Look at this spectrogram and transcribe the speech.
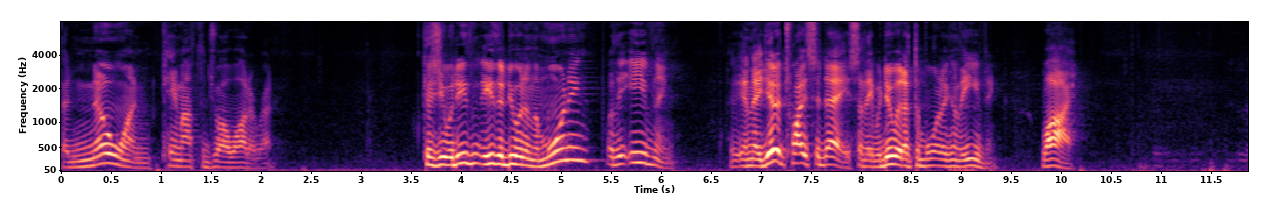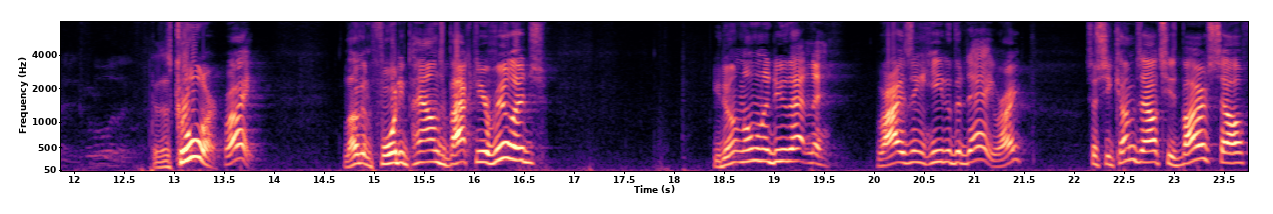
that no one came out to draw water run. Because you would either, either do it in the morning or the evening. And they did it twice a day, so they would do it at the morning and the evening. Why? Because it's cooler, right? lugging 40 pounds back to your village. You don't normally do that in the rising heat of the day, right? So she comes out, she's by herself.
